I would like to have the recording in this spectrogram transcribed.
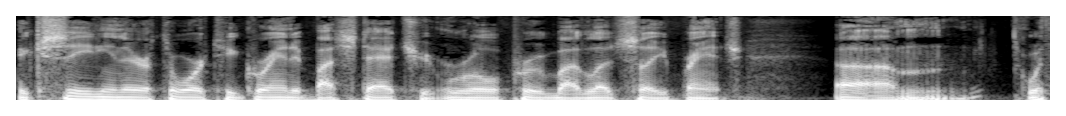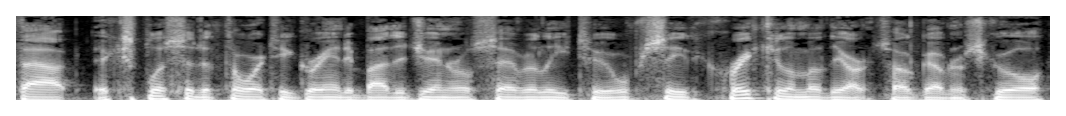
exceeding their authority granted by statute and rule approved by the legislative branch. Um, without explicit authority granted by the General Assembly to oversee the curriculum of the Arkansas Governor School,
